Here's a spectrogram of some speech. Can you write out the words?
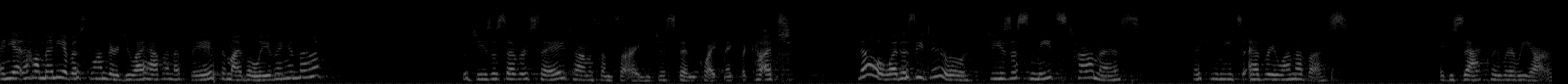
And yet, how many of us wonder, do I have enough faith? Am I believing enough? Would Jesus ever say, Thomas, I'm sorry, you just didn't quite make the cut? No, what does he do? Jesus meets Thomas like he meets every one of us, exactly where we are.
